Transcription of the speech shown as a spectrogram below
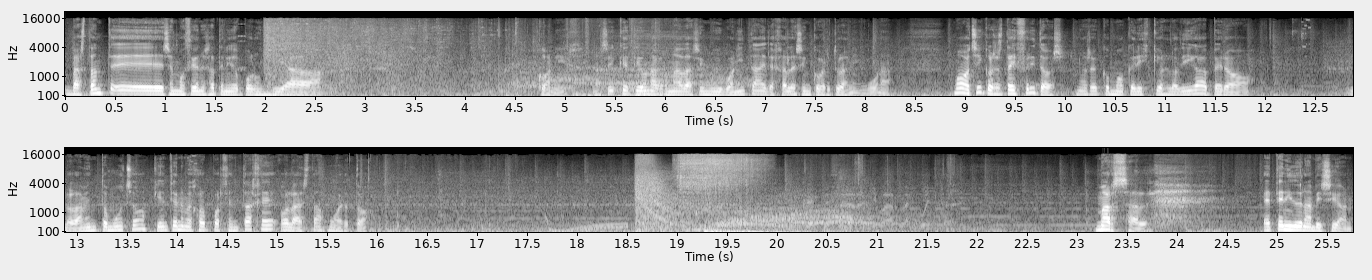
bastantes emociones ha tenido por un día Konig. Así que tiene una granada así muy bonita y dejarle sin cobertura ninguna. Bueno chicos, estáis fritos. No sé cómo queréis que os lo diga, pero lo lamento mucho. ¿Quién tiene mejor porcentaje? Hola, estás muerto. Marshall. He tenido una visión.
